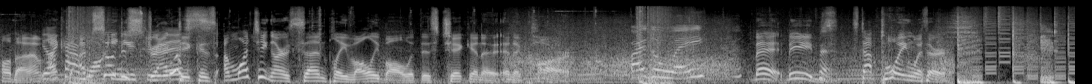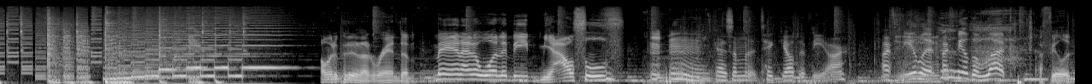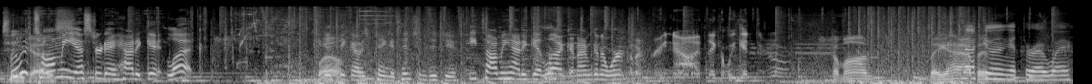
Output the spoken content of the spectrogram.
Hold on. I'm, like I'm, I'm I'm so walking you through distracted because I'm watching our son play volleyball with this chick in a in a car. By the way, Ba- Beebs, stop toying with her. I'm going to put it on random. Man, I don't want to be Meowscles. Guys, I'm gonna take y'all to VR. I feel it. I feel the luck. I feel it too, Who guys. taught me yesterday how to get luck? You didn't think I was paying attention, did you? He taught me how to get luck, and I'm gonna work on it right now. I think we get through. Come on, make it I'm not doing it the right way.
